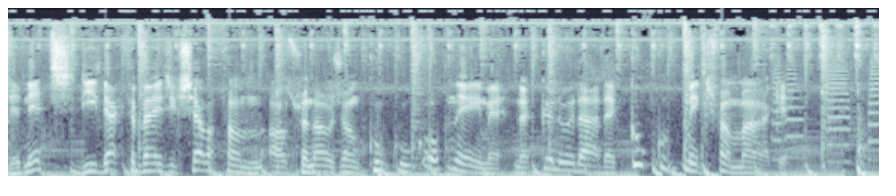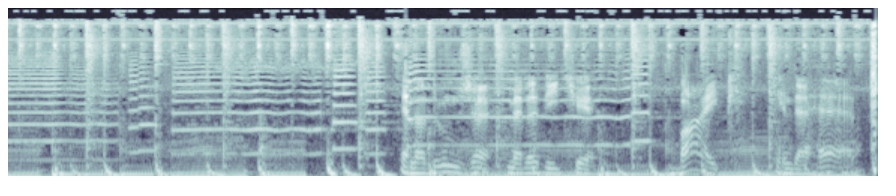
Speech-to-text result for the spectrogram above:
De Nets die dachten bij zichzelf van, als we nou zo'n koekoek opnemen, dan kunnen we daar de koekoekmix van maken. En dat doen ze met het liedje Bike in the Head.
